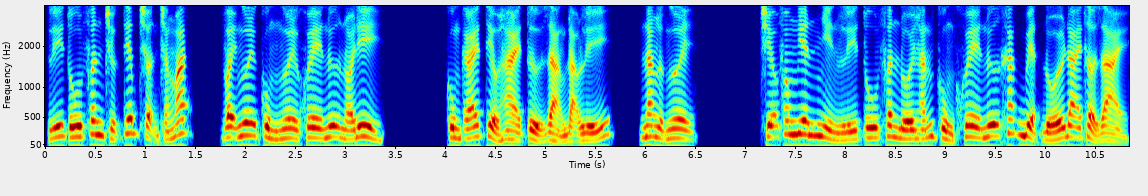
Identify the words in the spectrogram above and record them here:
Lý Tú Phân trực tiếp trận trắng mắt, vậy ngươi cùng ngươi khuê nữ nói đi. Cùng cái tiểu hài tử giảng đạo lý, năng lực ngươi. Triệu phong niên nhìn Lý Tú Phân đối hắn cùng khuê nữ khác biệt đối đai thở dài,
